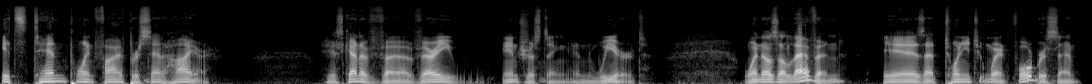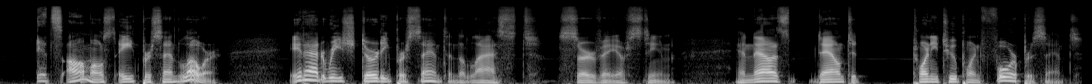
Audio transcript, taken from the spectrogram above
it's 10.5% higher. It's kind of uh, very interesting and weird. Windows 11 is at 22.4%. It's almost 8% lower. It had reached 30% in the last survey of Steam, and now it's down to 22.4%.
